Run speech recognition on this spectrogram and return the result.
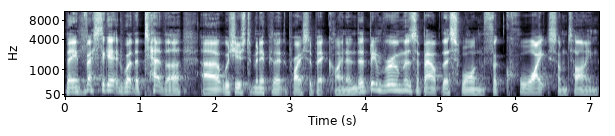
They investigated whether Tether uh, was used to manipulate the price of Bitcoin, and there'd been rumors about this one for quite some time.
